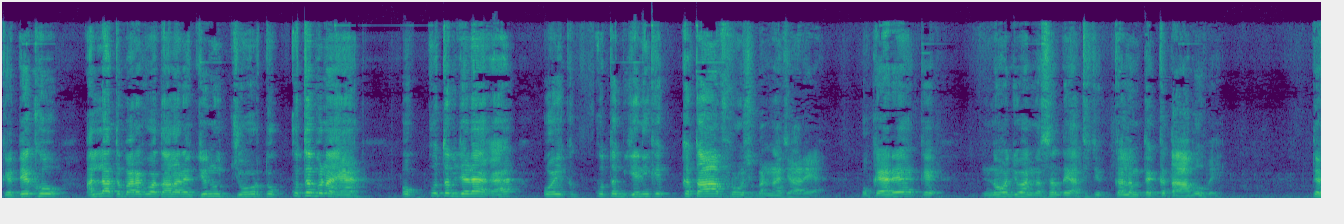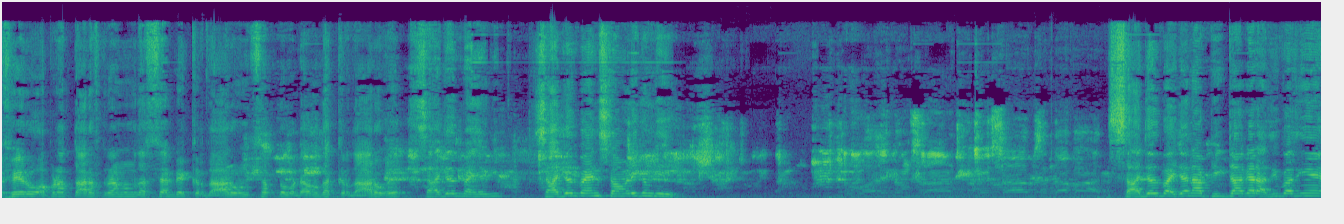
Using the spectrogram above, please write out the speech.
ਕਿ ਦੇਖੋ, ਅੱਲਾਹ ਤਬਾਰਕ ਵਾ ਤਾਲਾ ਨੇ ਜਿਹਨੂੰ ਚੋਰ ਤੋਂ ਕੁਤਬ ਬਣਾਇਆ, ਉਹ ਕੁਤਬ ਜਿਹੜਾ ਹੈਗਾ, ਉਹ ਇੱਕ ਕੁਤਬ ਯਾਨੀ ਕਿ ਕਿਤਾਬ ਫਰੋਸ਼ ਬਣਨਾ ਚਾਹ ਰਿਹਾ। ਉਹ ਕਹਿ ਰਿਹਾ ਕਿ ਨੌਜਵਾਨ ਨਸਲ ਦੇ ਹੱਥ 'ਚ ਕਲਮ ਤੇ ਕਿਤਾਬ ਹੋਵੇ। ਤੇ ਫਿਰ ਉਹ ਆਪਣਾ ਤਾਰਫ ਕਰਨ ਉਹਨਾਂ ਦਾ ਸਹਿਬੇ ਕਿਰਦਾਰ ਹੋਣ ਸਭ ਤੋਂ ਵੱਡਾ ਉਹਨਾਂ ਦਾ ਕਿਰਦਾਰ ਹੋਵੇ। ਸਾਜਦ ਭਾਈ ਜੀ ਸਾਜਦ ਭਾਈ ਅਸਲਾਮ ਅਲੈਕਮ ਜੀ। साजिद आप ठीक ठाक है राज़ी बाजी हैं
